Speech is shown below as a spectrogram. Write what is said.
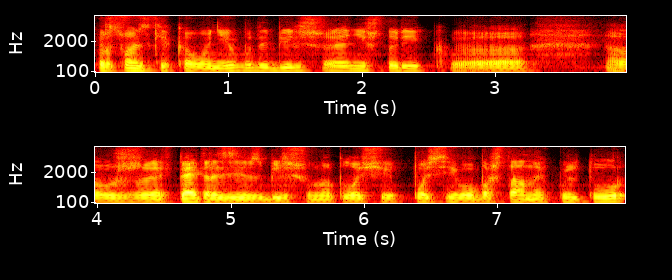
Херсонських кавунів буде більше ніж торік. Е, е, Уже в 5 разів збільшено площі посіву баштанних культур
